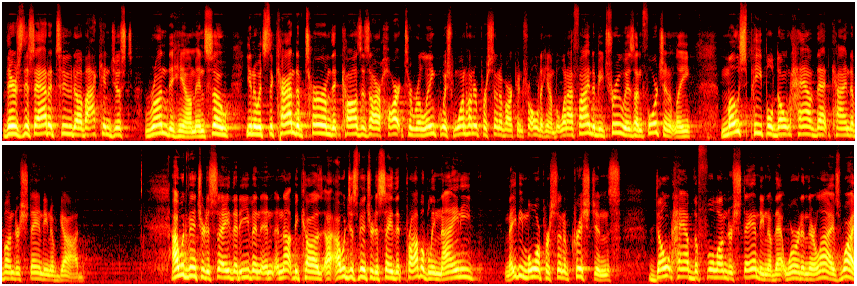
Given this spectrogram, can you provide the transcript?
there's this attitude of I can just run to him. And so, you know, it's the kind of term that causes our heart to relinquish 100% of our control to him. But what I find to be true is, unfortunately, most people don't have that kind of understanding of God. I would venture to say that even, and, not because, I would just venture to say that probably 90, maybe more percent of Christians don't have the full understanding of that word in their lives. Why?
